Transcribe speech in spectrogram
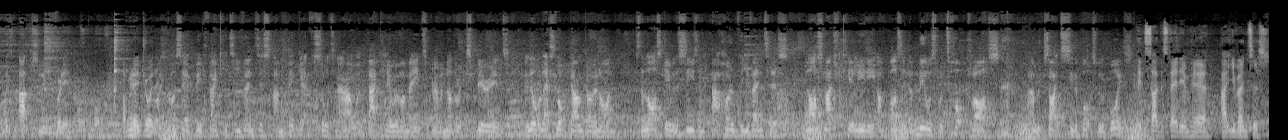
It was absolutely brilliant. I'm going to enjoy this. I want to say a big thank you to Juventus and BitGet for sorting it out. We're back here with my mates. We're going to have another experience. A little less lockdown going on. It's the last game of the season at home for Juventus. Last match for Chiellini. I'm buzzing. The meals were top class. I'm excited to see the box with the boys. Inside the stadium here at Juventus.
